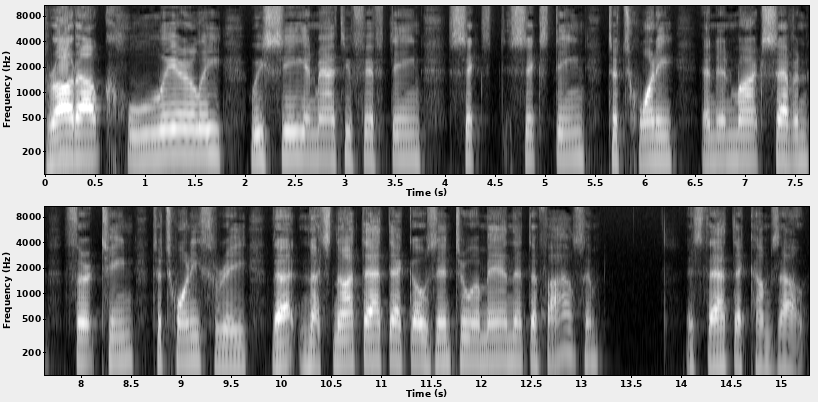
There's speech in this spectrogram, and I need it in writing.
brought out clearly we see in Matthew 15 6, 16 to 20 and in Mark 7 13 to 23 that that's not that that goes into a man that defiles him it's that that comes out.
